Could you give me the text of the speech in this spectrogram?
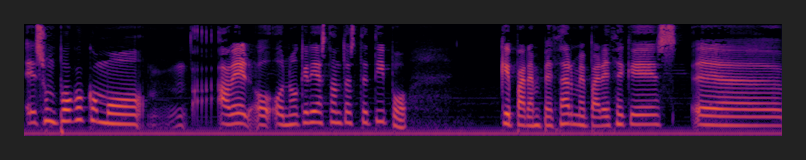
es un poco como, a ver, o, o no querías tanto a este tipo, que para empezar me parece que es eh,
